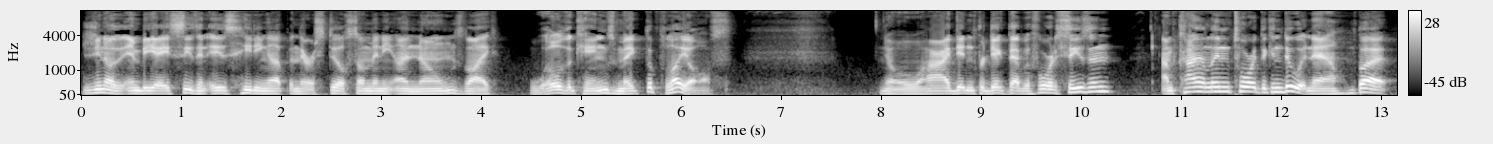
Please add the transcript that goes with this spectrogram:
Did you know the NBA season is heating up and there are still so many unknowns like will the Kings make the playoffs? No, I didn't predict that before the season. I'm kind of leaning toward they can do it now, but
